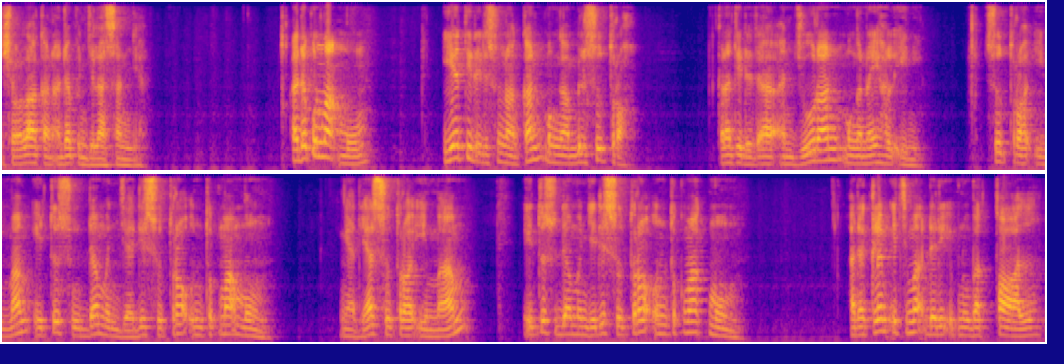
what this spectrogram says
Insya Allah akan ada penjelasannya. Adapun makmum, ia tidak disunahkan mengambil sutroh karena tidak ada anjuran mengenai hal ini. Sutroh imam itu sudah menjadi sutroh untuk makmum. Ingat ya, sutroh imam itu sudah menjadi sutroh untuk makmum. Ada klaim ijma dari Ibnu Battal,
